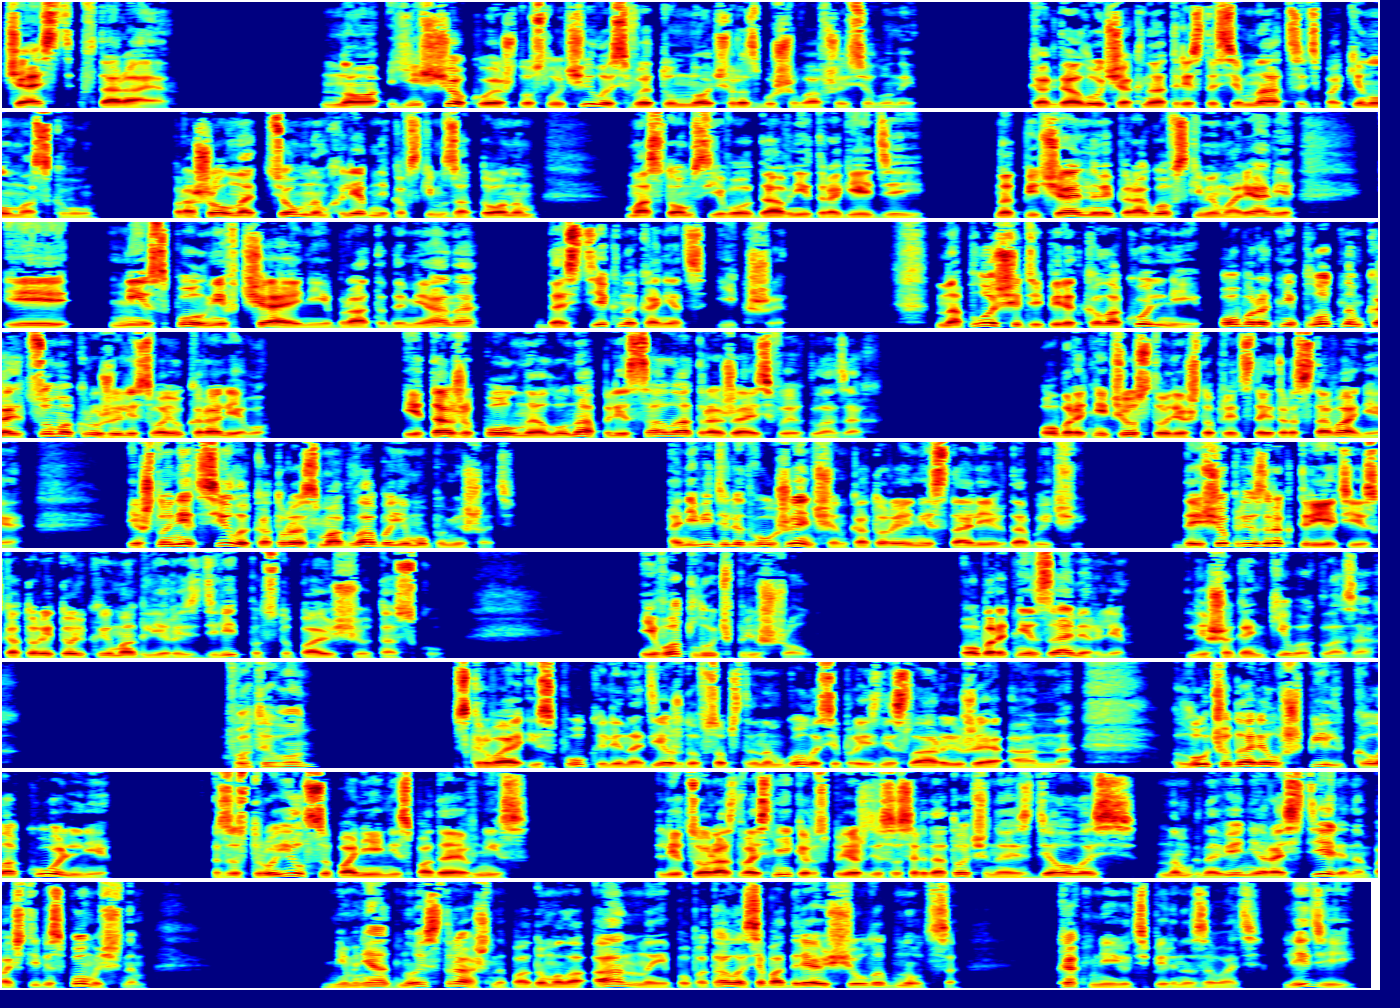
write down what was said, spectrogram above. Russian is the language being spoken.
Часть вторая. Но еще кое-что случилось в эту ночь разбушевавшейся луны. Когда луч окна 317 покинул Москву, прошел над темным хлебниковским затоном, мостом с его давней трагедией, над печальными пироговскими морями и, не исполнив чаянии брата Дамиана, достиг, наконец, Икши. На площади перед колокольней оборотни плотным кольцом окружили свою королеву, и та же полная луна плясала, отражаясь в их глазах. Оборотни чувствовали, что предстоит расставание, и что нет силы, которая смогла бы ему помешать. Они видели двух женщин, которые не стали их добычей. Да еще призрак третий, с которой только и могли разделить подступающую тоску. И вот луч пришел. Оборотни замерли, лишь огоньки в их глазах. — Вот и он! — скрывая испуг или надежду в собственном голосе, произнесла рыжая Анна. Луч ударил в шпиль колокольни, заструился по ней, не спадая вниз. Лицо раз-два Сникерс, прежде сосредоточенное, сделалось на мгновение растерянным, почти беспомощным. «Не мне одной страшно», — подумала Анна и попыталась ободряюще улыбнуться. «Как мне ее теперь называть? Лидией?»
